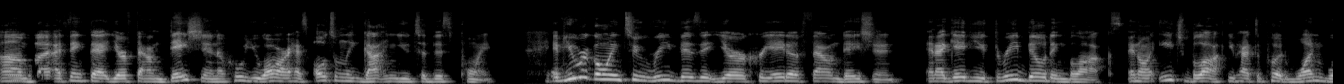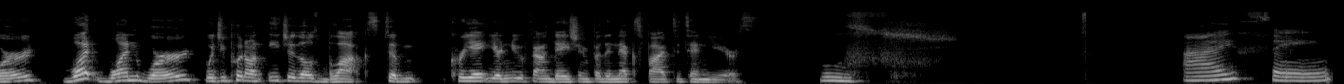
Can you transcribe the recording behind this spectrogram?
Um, mm-hmm. but I think that your foundation of who you are has ultimately gotten you to this point. If you were going to revisit your creative foundation and I gave you three building blocks, and on each block you had to put one word, what one word would you put on each of those blocks to create your new foundation for the next five to 10 years? Oof. I think,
